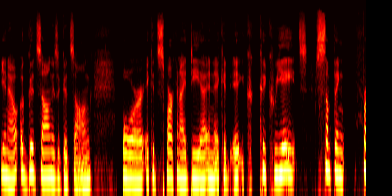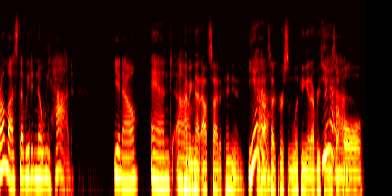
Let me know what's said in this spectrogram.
you know a good song is a good song or it could spark an idea and it could it c- could create something from us that we didn't know we had you know and um, having that outside opinion. That yeah. outside person looking at everything as a whole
